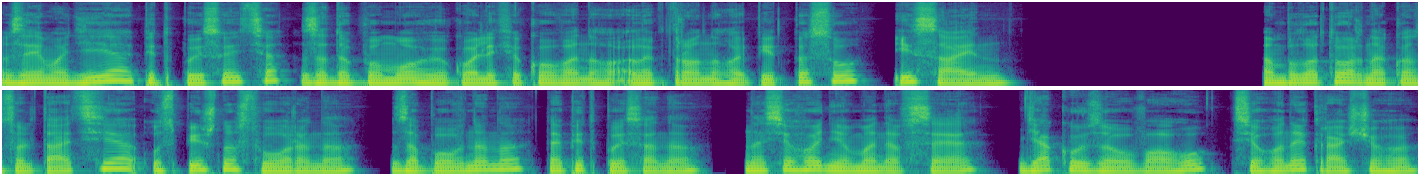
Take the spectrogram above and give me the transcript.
Взаємодія підписується за допомогою кваліфікованого електронного підпису і Sign. Амбулаторна консультація успішно створена, заповнена та підписана. На сьогодні в мене все. Дякую за увагу. Всього найкращого.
